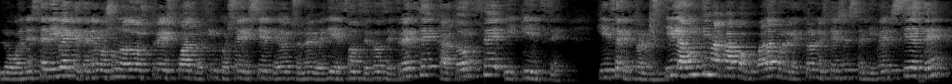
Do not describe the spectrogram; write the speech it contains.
Luego en este nivel que tenemos 1, 2, 3, 4, 5, 6, 7, 8, 9, 10, 11, 12, 13, 14 y 15. 15 electrones. Y la última capa ocupada por electrones, que es este nivel 7,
